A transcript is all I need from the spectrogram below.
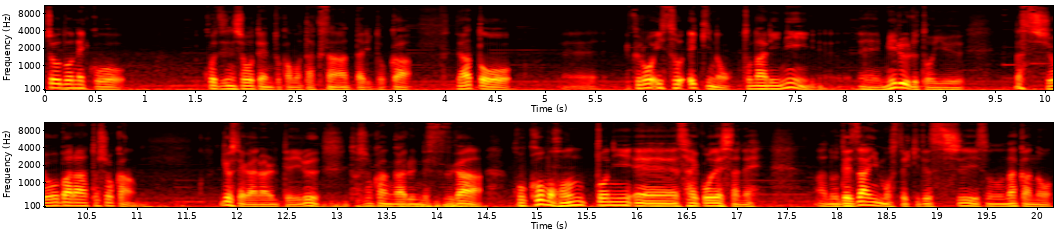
ちょうどねこう個人商店とかもたくさんあったりとかであと、えー、黒磯駅の隣に、えー、ミルルという那須塩原図書館行政がやられている図書館があるんですがここも本当に、えー、最高でしたね。あのデザインも素敵ですしその中の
